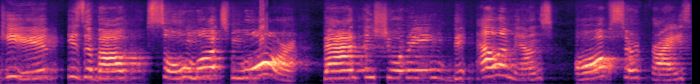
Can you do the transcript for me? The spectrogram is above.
Gift is about so much more than ensuring the elements of surprise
